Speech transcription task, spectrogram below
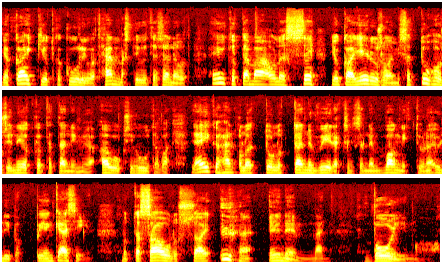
Ja kaikki, jotka kuulivat, hämmästyivät ja sanoivat, eikö tämä ole se, joka Jerusalemissa tuhosi ne, jotka tätä nimeä avuksi huutavat, ja eikö hän ole tullut tänne viedäksensä ne vangittuna ylipappien käsiin. Mutta Saulus sai yhä enemmän voimaa.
